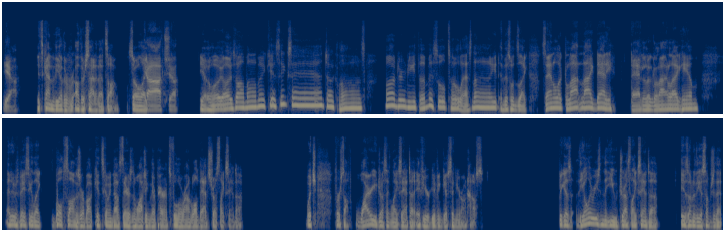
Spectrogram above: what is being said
Yeah. It's kind of the other other side of that song. So like gotcha. you know, I saw Mama kissing Santa Claus underneath the mistletoe last night. And this one's like, Santa looked a lot like Daddy. Daddy looked a lot like him. And it was basically like both songs are about kids coming downstairs and watching their parents fool around while dad's dressed like Santa. Which, first off, why are you dressing like Santa if you're giving gifts in your own house? Because the only reason that you dress like Santa is under the assumption that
